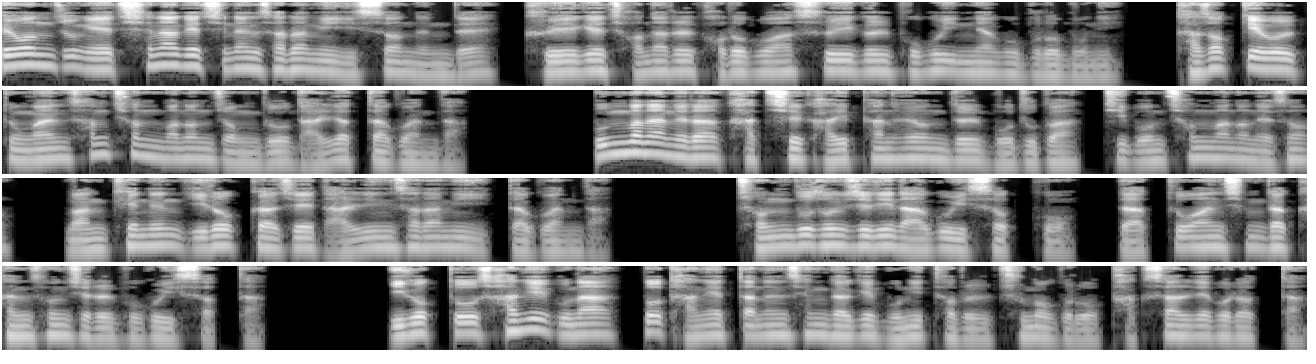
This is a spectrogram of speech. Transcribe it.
회원 중에 친하게 지낸 사람이 있었는데 그에게 전화를 걸어보아 수익을 보고 있냐고 물어보니 5개월 동안 3천만원 정도 날렸다고 한다. 뿐만 아니라 같이 가입한 회원들 모두가 기본 천만원에서 많게는 1억까지 날린 사람이 있다고 한다. 전부 손실이 나고 있었고 나 또한 심각한 손실을 보고 있었다. 이것도 사기구나 또 당했다는 생각에 모니터를 주먹으로 박살내버렸다.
